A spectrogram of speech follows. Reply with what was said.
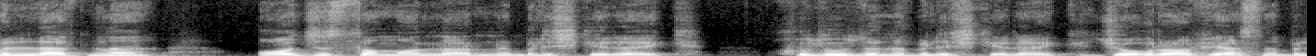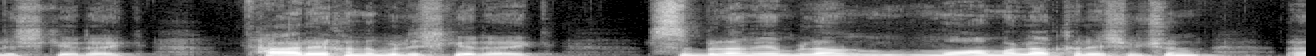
Millatni ojiz tomonlarini bilish kerak hududini bilish kerak jo'grafiyasini bilish kerak tarixini bilish kerak. Siz bilan men bilan muomala qilish uchun e,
